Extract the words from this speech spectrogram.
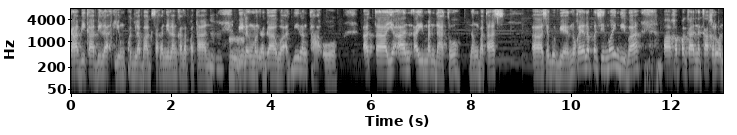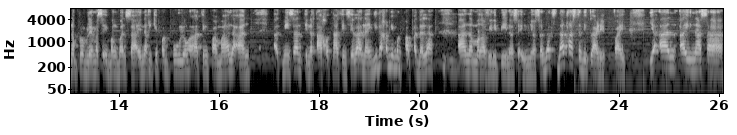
kabi-kabila yung paglabag sa kanilang karapatan Mm-mm. bilang manggagawa at bilang tao. At ah, yaan ay mandato ng batas ah, sa gobyerno. Kaya napansin mo, hindi ba, ah, kapag ka nagkakaroon ng problema sa ibang bansa, ay nakikipagpulong ang ating pamahalaan at minsan tinatakot natin sila na hindi na kami magpapadala ah, ng mga Filipino sa inyo. So that's, that has to be clarified. Yaan ay nasa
